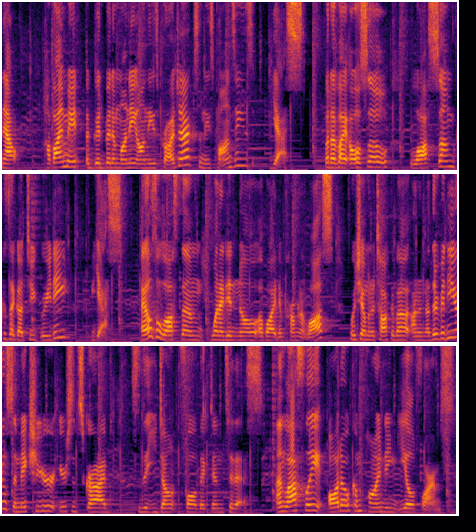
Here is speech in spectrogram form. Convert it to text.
Now, have I made a good bit of money on these projects and these Ponzi's? Yes. But have I also lost some because I got too greedy? Yes. I also lost them when I didn't know about impermanent loss, which I'm going to talk about on another video. So make sure you're, you're subscribed so that you don't fall victim to this. And lastly, auto compounding yield farms.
